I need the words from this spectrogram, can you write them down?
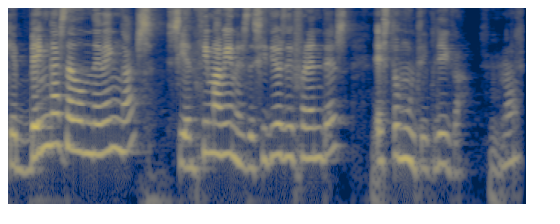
que vengas de donde vengas, si encima vienes de sitios diferentes, esto multiplica, ¿no?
